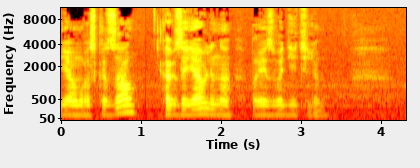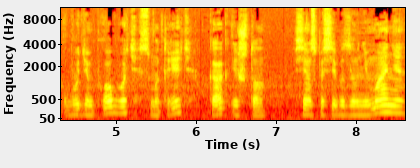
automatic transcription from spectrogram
я вам рассказал, как заявлено производителем. Будем пробовать, смотреть, как и что. Всем спасибо за внимание.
